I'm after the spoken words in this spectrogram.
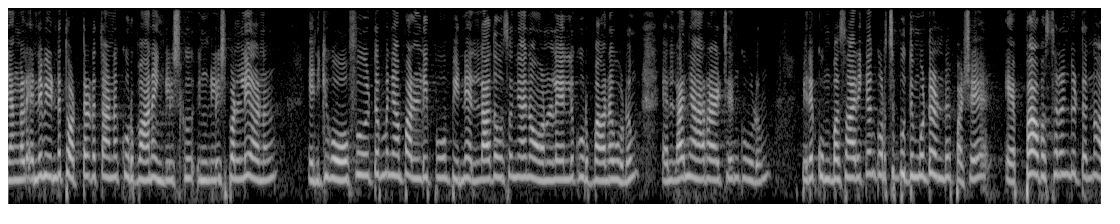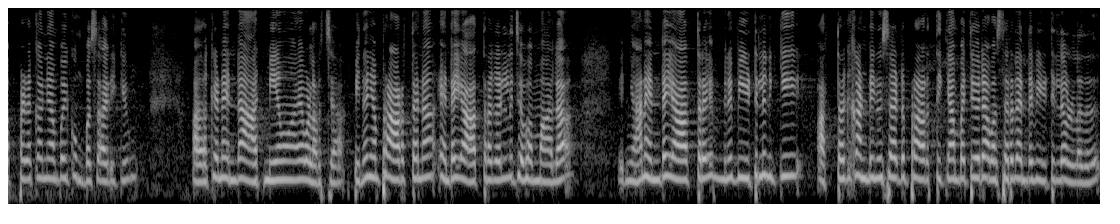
ഞങ്ങൾ എന്റെ വീടിന്റെ തൊട്ടടുത്താണ് കുർബാന ഇംഗ്ലീഷ് ഇംഗ്ലീഷ് പള്ളിയാണ്. എനിക്ക് ഓഫ് കിട്ടുമ്പോൾ ഞാൻ പള്ളി പോവും. പിന്നെ എല്ലാ ദിവസവും ഞാൻ ഓൺലൈനിൽ കുർബാന കൂടും. എല്ലാ ഞായറാഴ്ചയും കൂടും. പിന്നെ കുമ്പസാരിക്കാൻ കുറച്ച് ബുദ്ധിമുട്ടുണ്ട്. പക്ഷേ എപ്പോൾ അവസരം കിട്ടുന്നു അപ്പോഴൊക്കെ ഞാൻ പോയി കുമ്പസാരിക്കും അതൊക്കെയാണ് എന്റെ ആത്മീയമായ വളർച്ച. പിന്നെ ഞാൻ പ്രാർത്ഥന എന്റെ യാത്രകളിൽ ജപമാല. ഞാൻ എന്റെ യാത്രയും പിന്നെ വീട്ടിൽ എനിക്ക് അത്രയ്ക്ക് കണ്ടിന്യൂസ് ആയിട്ട് പ്രാർത്ഥിക്കാൻ പറ്റിയ ഒരു അവസരം എന്റെ വീട്ടിലുള്ളത്.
